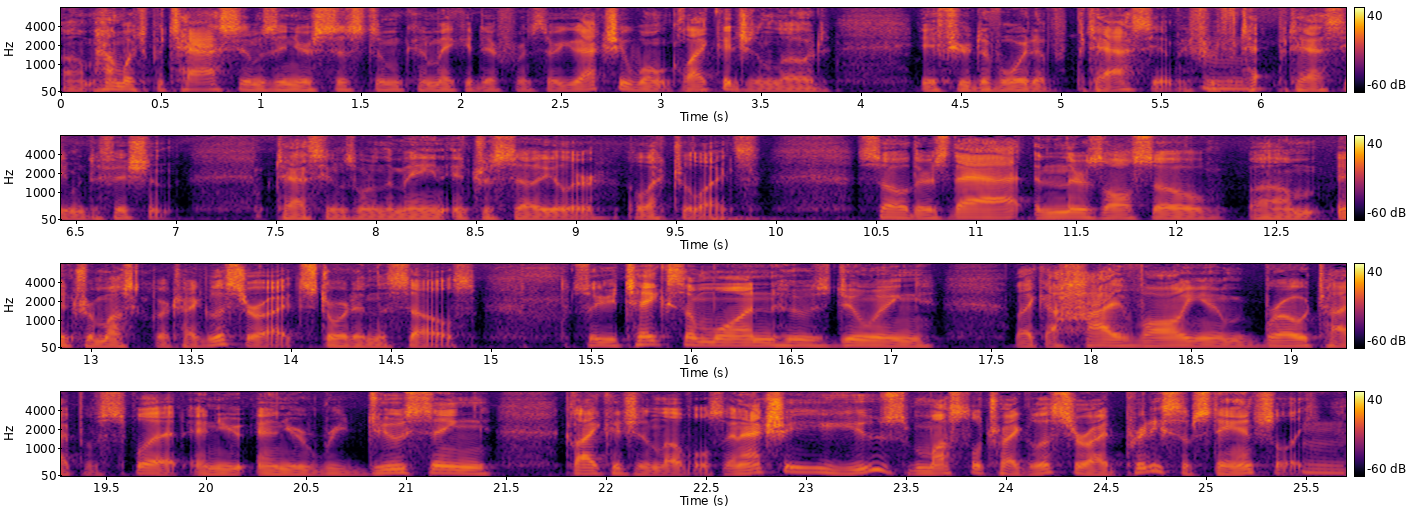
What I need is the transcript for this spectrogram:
Um, how much potassium is in your system can make a difference there. You actually won't glycogen load if you're devoid of potassium, if you're pota- potassium deficient. Potassium is one of the main intracellular electrolytes. So there's that, and there's also um, intramuscular triglycerides stored in the cells. So you take someone who's doing like a high volume bro type of split, and you and you're reducing glycogen levels, and actually you use muscle triglyceride pretty substantially. Hmm.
